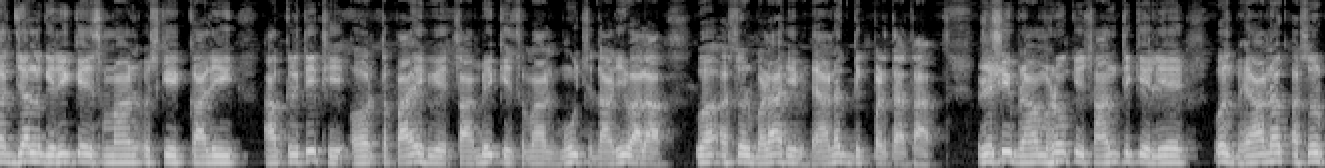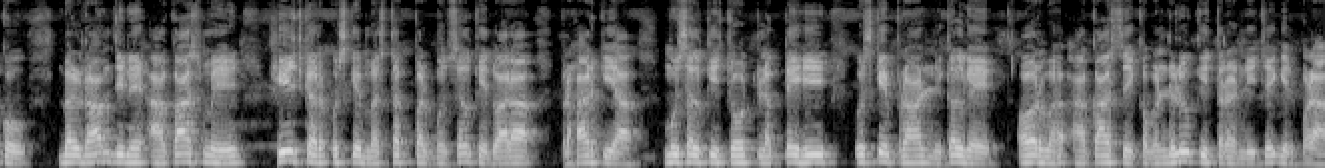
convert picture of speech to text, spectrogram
कज्जल गिरी के समान उसकी काली आकृति थी और तपाए हुए तांबे के समान मूछ दाढ़ी वाला वह असुर बड़ा ही भयानक दिख पड़ता था। ऋषि ब्राह्मणों की शांति के लिए उस भयानक असुर को बलराम जी ने आकाश में खींचकर उसके मस्तक पर मुसल के द्वारा प्रहार किया। मुसल की चोट लगते ही उसके प्राण निकल गए और वह आकाश से कमंडलू की तरह नीचे गिर पड़ा।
